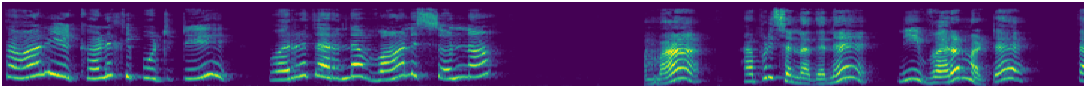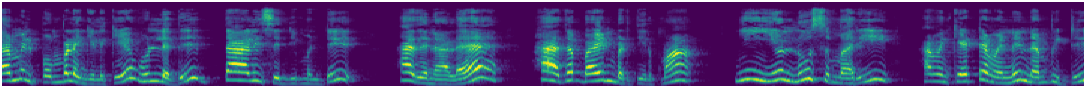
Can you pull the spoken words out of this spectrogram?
தாலியை கழுத்தி போட்டுட்டு வர்றதா இருந்தா வான்னு சொன்னா. அம்மா அப்படி சொன்னாதானே? நீ வர மாட்ட தமிழ் பொம்பளைங்களுக்கே உள்ளது தாலி சென்டிமெண்ட்டு அதனால அதை பயன்படுத்தியிருப்பான். நீயும் லூசு மாதிரி அவன் கெட்டவன்னு நம்பிட்டு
